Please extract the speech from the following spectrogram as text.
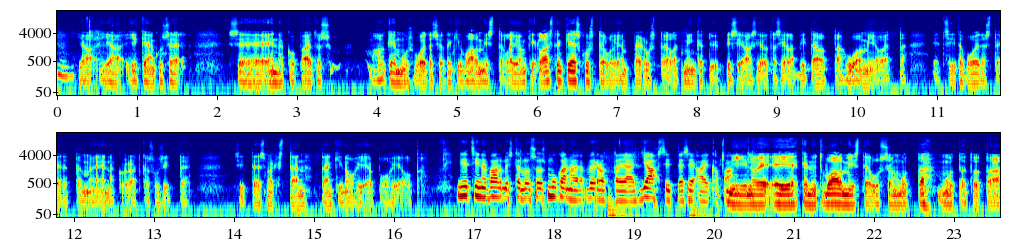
Hmm. Ja, ja ikään kuin se se ennakkopäätös hakemus voitaisiin jotenkin valmistella jonkinlaisten keskustelujen perusteella, että minkä tyyppisiä asioita siellä pitää ottaa huomioon, että, että siitä voitaisiin tehdä tämmöinen ennakkoratkaisu sitten, sitten esimerkiksi tämän, tämänkin ohjeen pohjalta. Niin, että siinä valmistelussa olisi mukana verottaja ja sitten se aikapankki. Niin, no ei, ei ehkä nyt valmistelussa, mutta, mutta tota,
